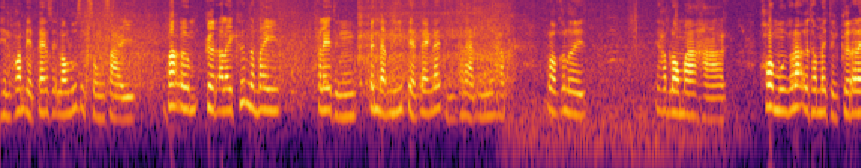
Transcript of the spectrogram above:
เห็นความเปลี่ยนแปลงเสร็จเรารู้สึกสงสัยว่าเออเกิดอะไรขึ้นทำไมทะเลถึงเป็นแบบนี้เปลี่ยนแปลงได้ถึงขนาดนี้ครับ เราก็เลยนะครับลองมาหาข้อมูลกันว่าเออทำไมถึงเกิดอะไร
